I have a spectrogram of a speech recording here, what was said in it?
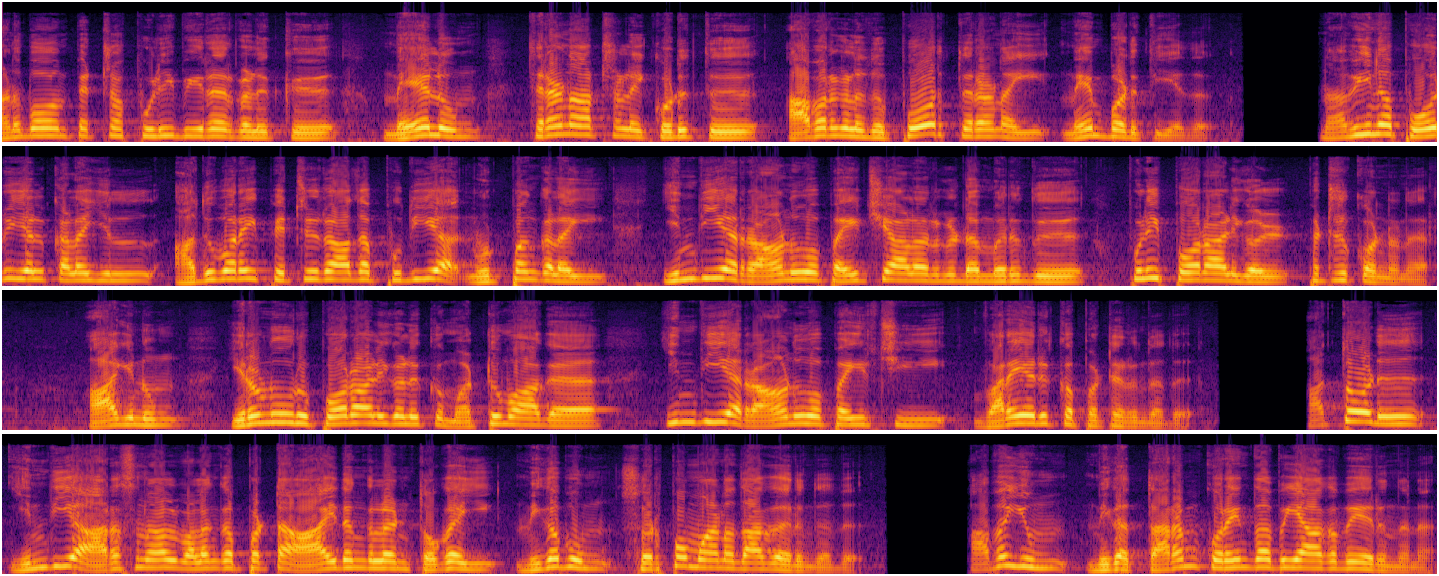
அனுபவம் பெற்ற புலி வீரர்களுக்கு மேலும் திறனாற்றலை கொடுத்து அவர்களது போர் திறனை மேம்படுத்தியது. நவீன போரியல் கலையில் அதுவரை பெற்றிராத புதிய நுட்பங்களை இந்திய இராணுவ பயிற்சியாளர்களிடமிருந்து புலி போராளிகள் பெற்றுக்கொண்டனர். ஆயினும் இருநூறு போராளிகளுக்கு மட்டுமாக இந்திய இராணுவ பயிற்சி வரையறுக்கப்பட்டிருந்தது. அத்தோடு இந்திய அரசனால் வழங்கப்பட்ட ஆயுதங்களின் தொகை மிகவும் சொற்பமானதாக இருந்தது. அவையும் மிக தரம் குறைந்தவையாகவே இருந்தன.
